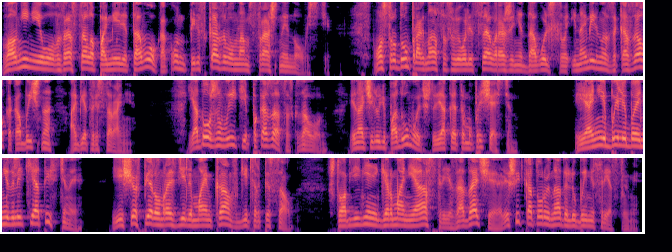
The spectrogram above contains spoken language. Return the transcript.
Волнение его возрастало по мере того, как он пересказывал нам страшные новости. Он с трудом прогнал со своего лица выражение довольства и намеренно заказал, как обычно, обед в ресторане. «Я должен выйти показаться», — сказал он, — «иначе люди подумают, что я к этому причастен». И они были бы недалеки от истины. Еще в первом разделе «Майнкампф» Гитлер писал, что объединение Германии и Австрии – задача, решить которую надо любыми средствами.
